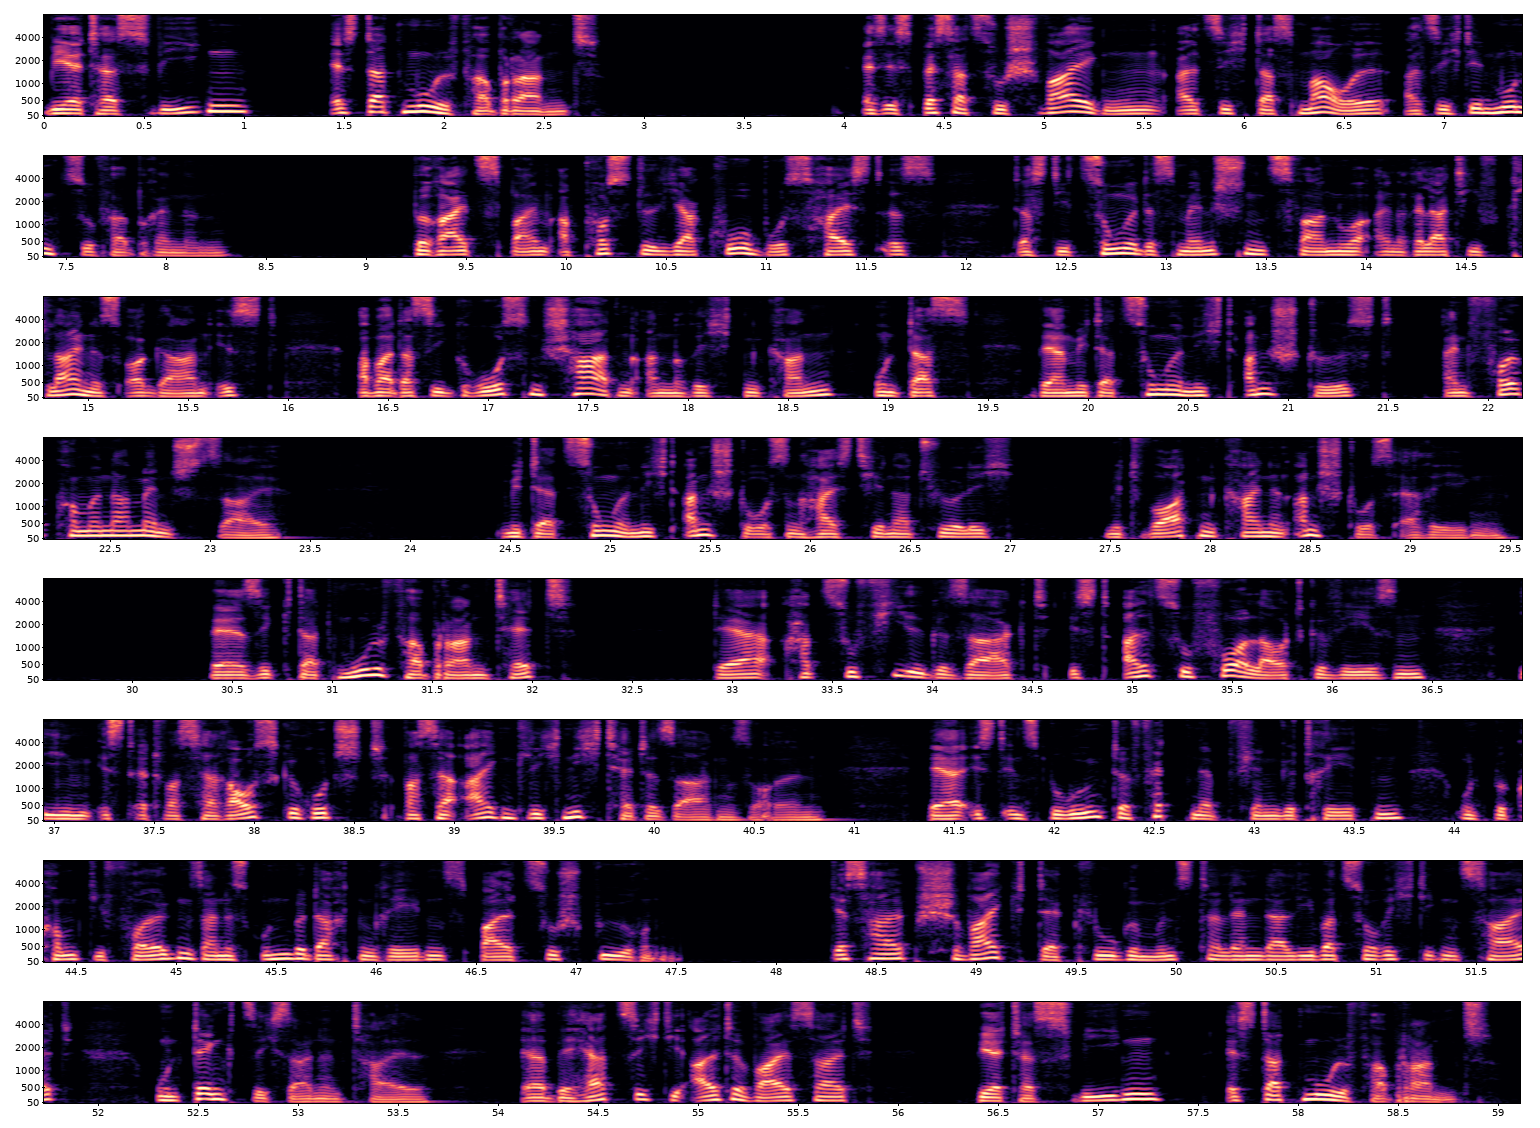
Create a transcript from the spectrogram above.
Bieters Wiegen, es dat Mul verbrannt. Es ist besser zu schweigen, als sich das Maul, als sich den Mund zu verbrennen. Bereits beim Apostel Jakobus heißt es, dass die Zunge des Menschen zwar nur ein relativ kleines Organ ist, aber dass sie großen Schaden anrichten kann und dass, wer mit der Zunge nicht anstößt, ein vollkommener Mensch sei. Mit der Zunge nicht anstoßen heißt hier natürlich, mit Worten keinen Anstoß erregen. Wer sich dat Mul verbrannt hätt, der hat zu viel gesagt, ist allzu vorlaut gewesen, ihm ist etwas herausgerutscht, was er eigentlich nicht hätte sagen sollen. Er ist ins berühmte Fettnäpfchen getreten und bekommt die Folgen seines unbedachten Redens bald zu spüren. Deshalb schweigt der kluge Münsterländer lieber zur richtigen Zeit und denkt sich seinen Teil. Er beherzigt die alte Weisheit, Bieters Wiegen, ist dat Mul verbrannt.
